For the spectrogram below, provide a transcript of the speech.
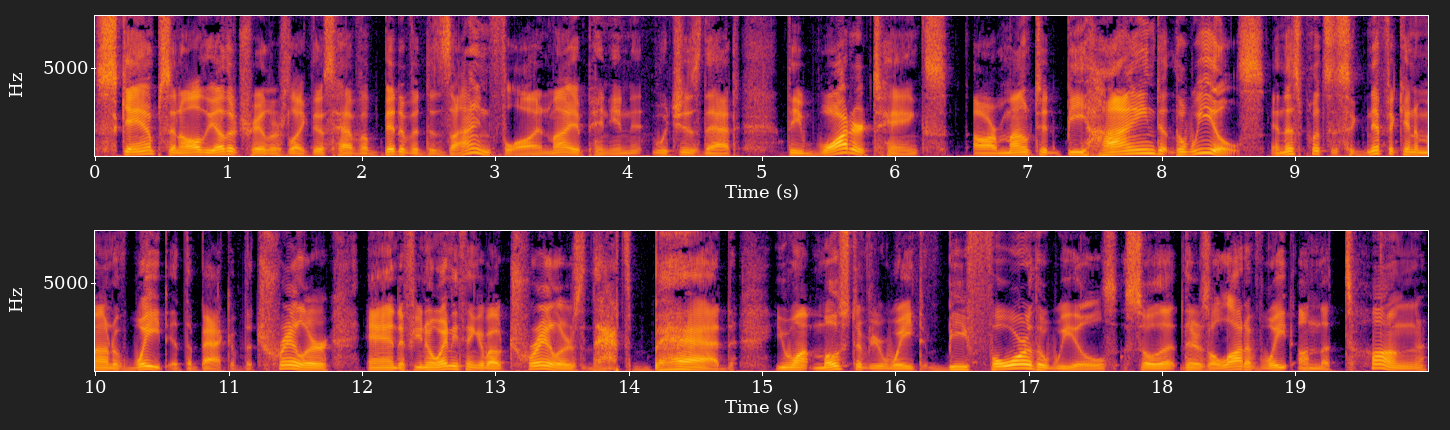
Scamps and all the other trailers like this have a bit of a design flaw, in my opinion, which is that the water tanks are mounted behind the wheels. And this puts a significant amount of weight at the back of the trailer. And if you know anything about trailers, that's bad. You want most of your weight before the wheels so that there's a lot of weight on the tongue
